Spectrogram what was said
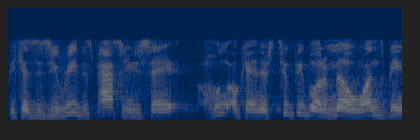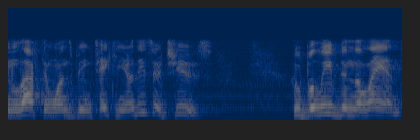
Because as you read this passage, you say, "Who? Okay, there's two people at a mill. One's being left and one's being taken." You know, these are Jews who believed in the land.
